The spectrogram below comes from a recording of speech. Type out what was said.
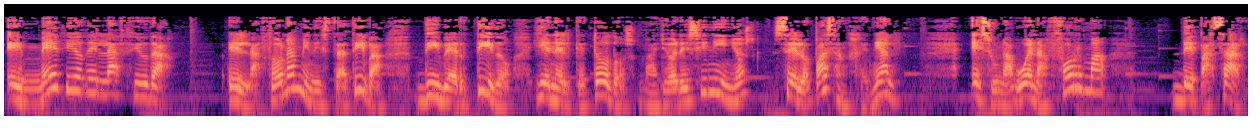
en medio de la ciudad, en la zona administrativa, divertido y en el que todos, mayores y niños, se lo pasan genial. Es una buena forma de pasar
